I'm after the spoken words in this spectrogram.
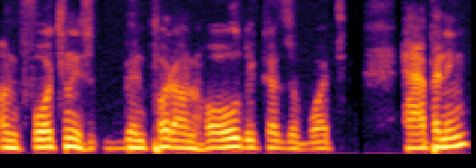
unfortunately been put on hold because of what's happening?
